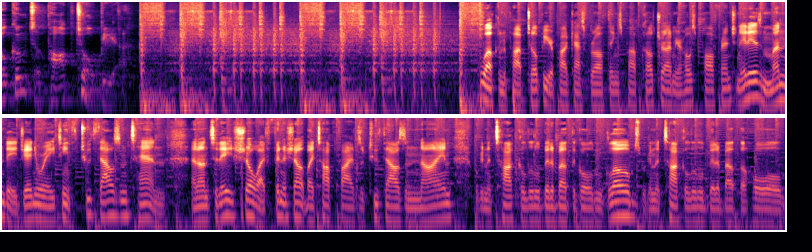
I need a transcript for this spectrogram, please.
Welcome to Poptopia. Welcome to Poptopia, your podcast for all things pop culture. I'm your host, Paul French, and it is Monday, January 18th, 2010. And on today's show, I finish out my top fives of 2009. We're going to talk a little bit about the Golden Globes. We're going to talk a little bit about the whole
